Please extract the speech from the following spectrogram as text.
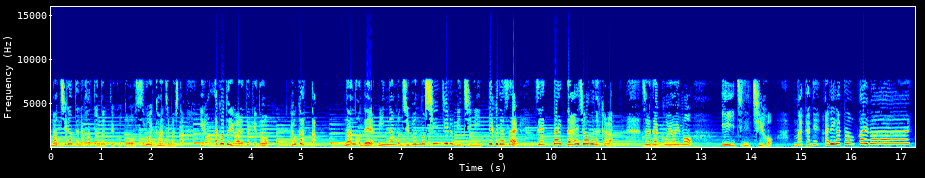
間違ってなかったんだっていうことをすごい感じました。いろんなこと言われたけど、よかった。なので、みんなも自分の信じる道に行ってください。絶対大丈夫だから。それでは今宵もいい一日を。またね、ありがとう。バイバーイ。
